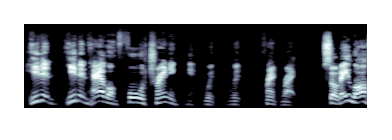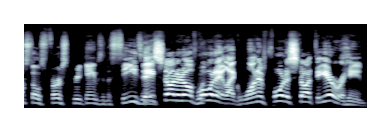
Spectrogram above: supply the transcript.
he didn't he didn't have a full training camp with with Frank Reich. So they lost those first three games of the season. They started off what were they like one and four to start the year, Raheem?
